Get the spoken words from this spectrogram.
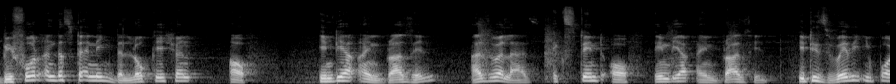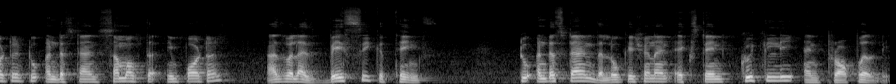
before understanding the location of India and Brazil as well as extent of India and Brazil, it is very important to understand some of the important as well as basic things to understand the location and extent quickly and properly.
